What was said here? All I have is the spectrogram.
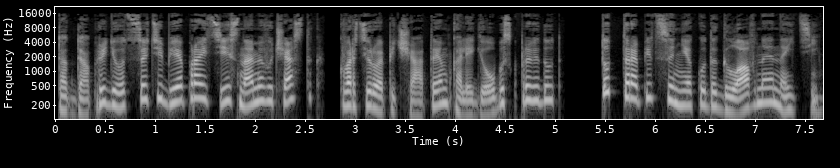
Тогда придется тебе пройти с нами в участок. квартиру опечатаем, коллеги обыск проведут. Тут торопиться некуда, главное — найти.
